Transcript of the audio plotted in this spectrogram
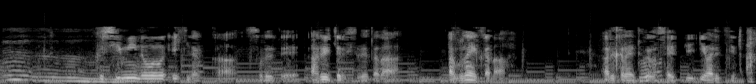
うん伏見の駅なんか、それで歩いてる人出たら危ないから、歩かないでくださいって言われてた。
